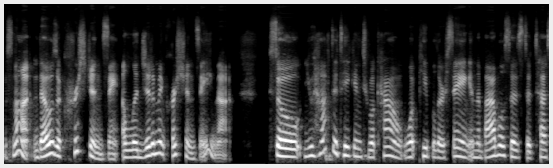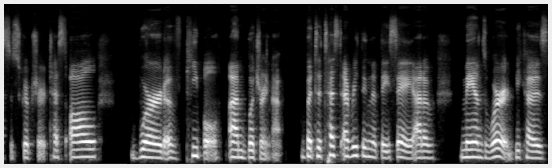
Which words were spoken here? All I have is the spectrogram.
It's not. That was a Christian saying, a legitimate Christian saying that. So you have to take into account what people are saying. And the Bible says to test the scripture, test all word of people. I'm butchering that, but to test everything that they say out of man's word because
